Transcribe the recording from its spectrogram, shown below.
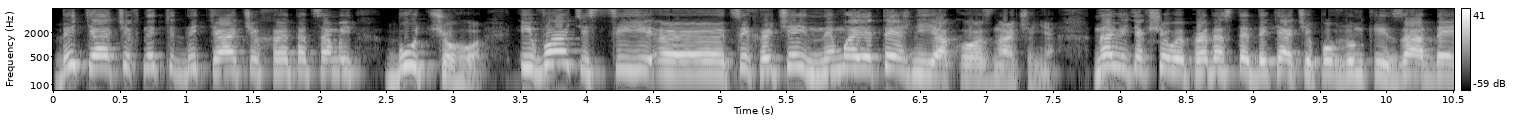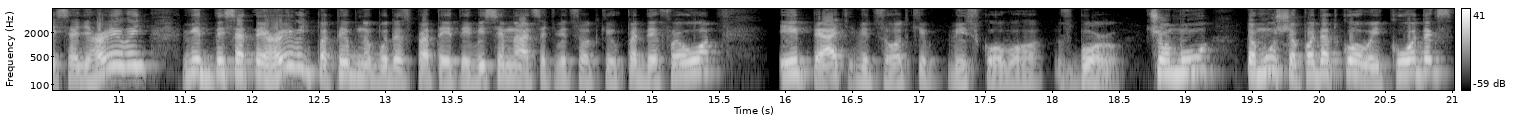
дитячих, не дитячих, е, та самий будь-чого. І вартість ці, е, цих речей не має теж ніякого значення. Навіть якщо ви продасте дитячі повзунки за 10 гривень, від 10 гривень потрібно буде сплатити 18% ПДФО і 5% військового збору. Чому? Тому що податковий кодекс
